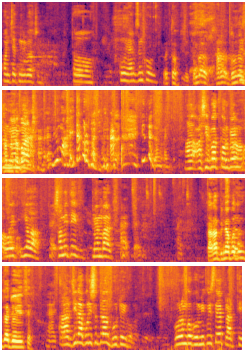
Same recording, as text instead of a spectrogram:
পঞ্চায়েত নির্বাচন। তো কই আরেকজন কই ওই তো তোমরা সারা দুজন দুজন সামনে থাকো মেম্বার আশীর্বাদ করবেন ওই ইয়া সমিতির মেম্বার তারা বিনা প্রতিদ্বন্দ্বিতা জয়ী হয়েছে আর জেলা পরিষদরাও ভোট হইব গৌরঙ্গ ভূমি কইছে প্রার্থী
